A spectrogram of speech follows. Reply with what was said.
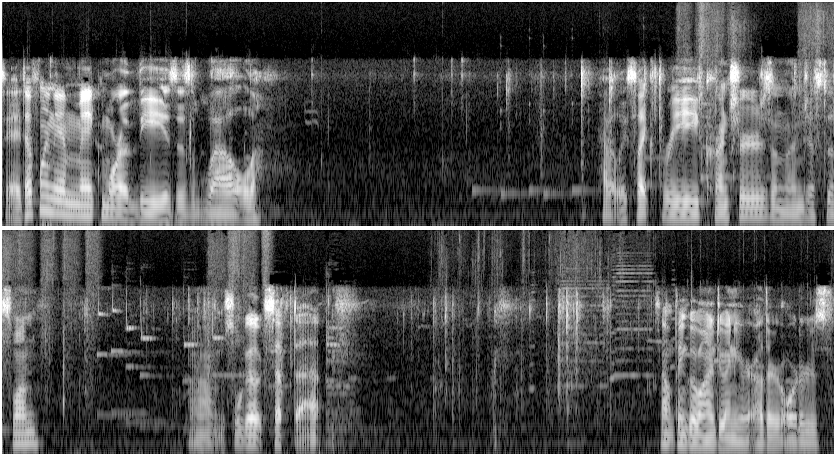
See, I definitely need to make more of these as well. Have at least like three crunchers and then just this one. Um, so we'll go accept that. I don't think we want to do any other orders.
